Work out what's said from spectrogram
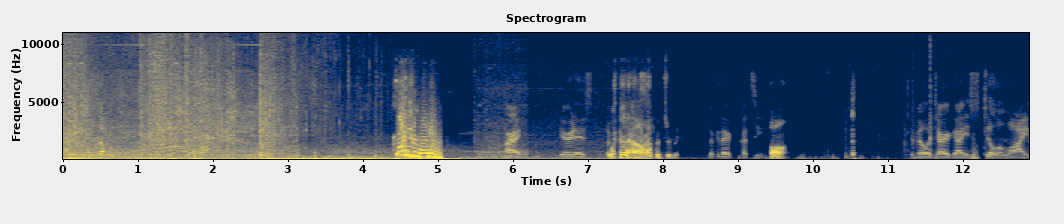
I think so- Alright, here it is. Look What at the, the hell happened to me? Look at the cutscene. Oh, The military guy is still alive.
